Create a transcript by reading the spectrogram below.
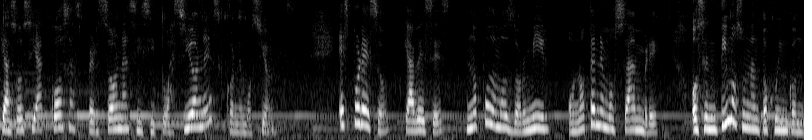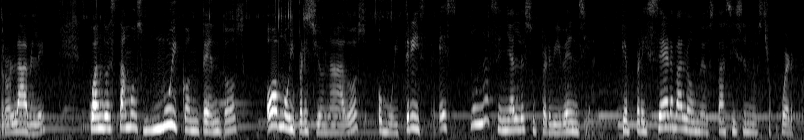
que asocia cosas, personas y situaciones con emociones. Es por eso que a veces no podemos dormir o no tenemos hambre o sentimos un antojo incontrolable cuando estamos muy contentos o muy presionados o muy tristes. Es una señal de supervivencia que preserva la homeostasis en nuestro cuerpo.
